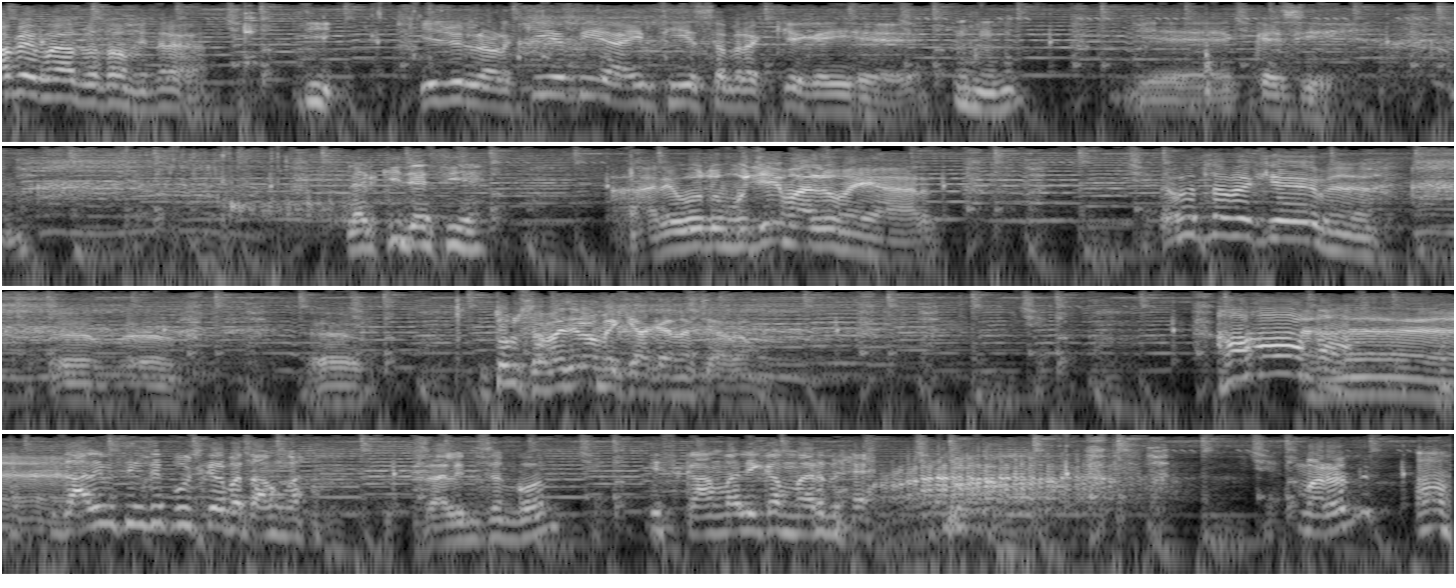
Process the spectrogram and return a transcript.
अब एक बात बताओ मित्रा। जी। ये जो लड़की अभी आई थी ये सब रख के गई है। हम्म, ये कैसी है? लड़की जैसी है। अरे वो तो मुझे ही मालूम है यार। तो मतलब है कि तुम समझ रहे हो मैं क्या कहना चाह रहा हूँ? हाँ। हाँ, हाँ हाँ। जालिम सिंह से पूछकर बताऊँगा। जालिम सिंह कौन? इस काम वाली का मर्द है। मर्द? हाँ,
